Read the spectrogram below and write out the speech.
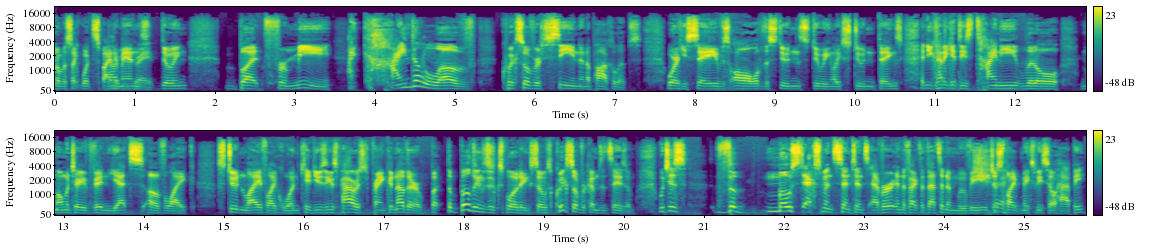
almost like what Spider-Man's great. doing. But for me, I kind of love Quicksilver's scene in Apocalypse where he saves all of the students doing like student things. And you kind of get these tiny little momentary vignettes of like student life, like one kid using his powers to prank another, but the building's exploding. So Quicksilver comes and saves him, which is the most X-Men sentence ever. In the fact that that's in a movie, it just like makes me so happy.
